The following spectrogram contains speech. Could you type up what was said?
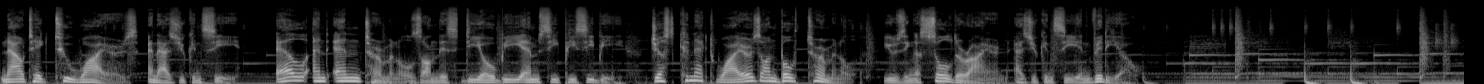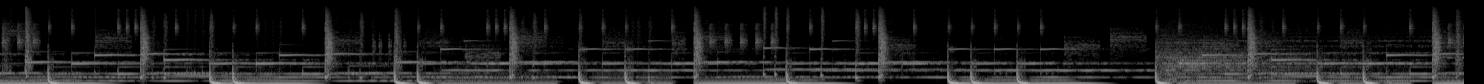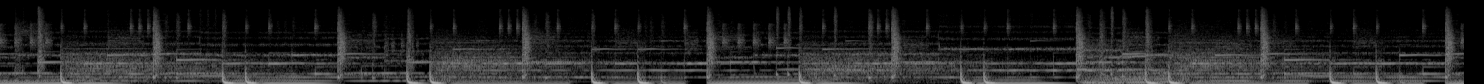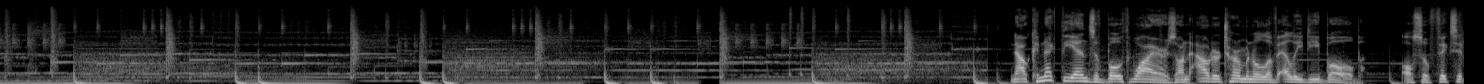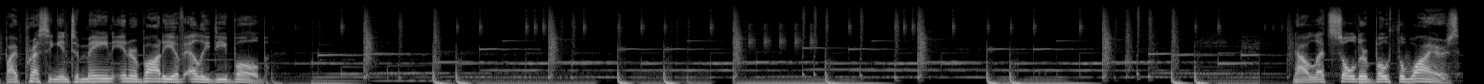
Now take two wires, and as you can see, L and N terminals on this DOB MCPCB. Just connect wires on both terminal using a solder iron as you can see in video. Now connect the ends of both wires on outer terminal of LED bulb. Also fix it by pressing into main inner body of LED bulb. Now let's solder both the wires.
